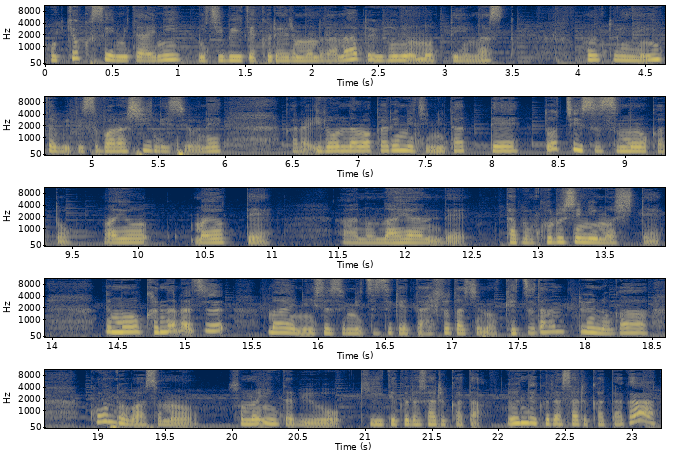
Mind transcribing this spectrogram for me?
北極星みたいに導いてくれるものだなというふうに思っています。本当にねインタビューって素晴らしいんですよねだからいろんな分かれ道に立ってどっちに進もうかと迷迷ってあの悩んで多分苦しみもして。でも必ず前に進み続けた人たちの決断というのが今度はそのそのインタビューを聞いてくださる方読んでくださる方が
